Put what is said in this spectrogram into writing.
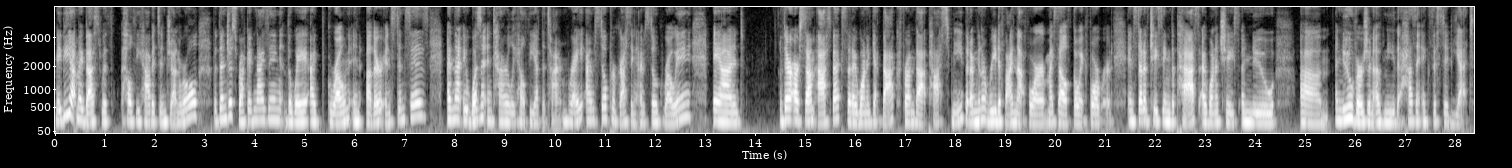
maybe at my best with healthy habits in general, but then just recognizing the way I'd grown in other instances and that it wasn't entirely healthy at the time, right? I'm still progressing, I'm still growing, and there are some aspects that I want to get back from that past me, but I'm going to redefine that for myself going forward. Instead of chasing the past, I want to chase a new um, a new version of me that hasn't existed yet.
